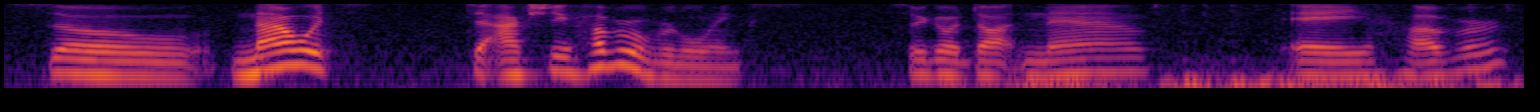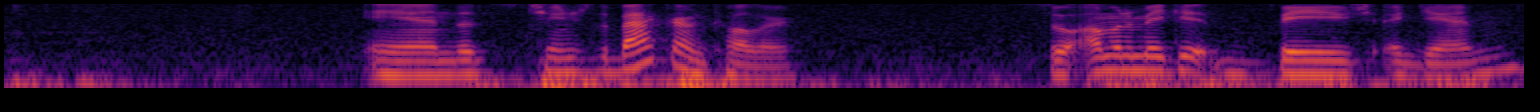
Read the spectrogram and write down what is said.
So now it's to actually hover over the links. So we go .nav a hover, and let's change the background color. So I'm gonna make it beige again,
